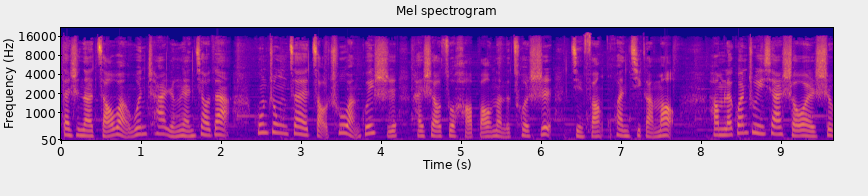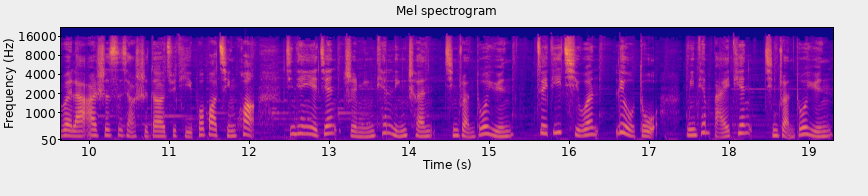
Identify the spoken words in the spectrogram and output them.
但是呢，早晚温差仍然较大，公众在早出晚归时时还是要做好保暖的措施，谨防换季感冒。好，我们来关注一下首尔市未来二十四小时的具体播报情况。今天夜间至明天凌晨晴转多云，最低气温六度；明天白天晴转多云，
